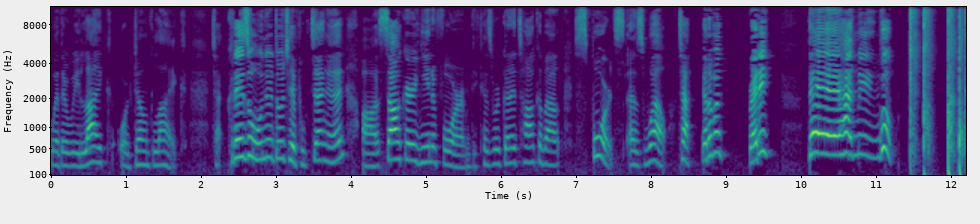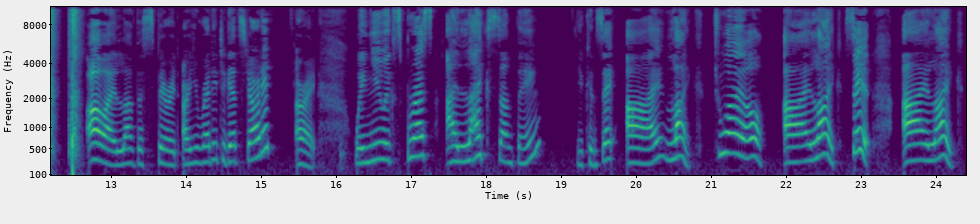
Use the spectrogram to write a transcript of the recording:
whether we like or don't like. 자, 그래서 오늘도 제 복장은 uh, soccer uniform because we're going to talk about sports as well. 자, 여러분, ready? 대한민국! Oh, I love the spirit. Are you ready to get started? All right. When you express I like something, you can say I like. 좋아요. I like. Say it. I like.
